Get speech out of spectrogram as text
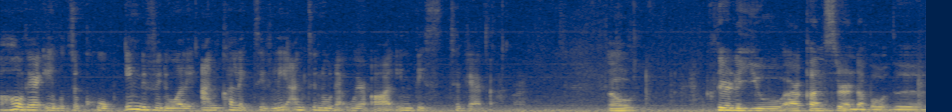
how they're able to cope individually and collectively and to know that we're all in this together now clearly you are concerned about the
